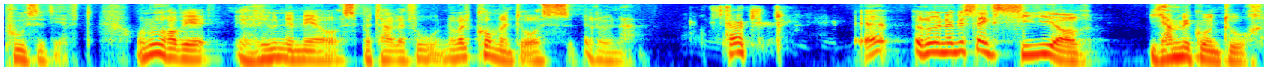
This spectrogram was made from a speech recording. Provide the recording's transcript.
positivt. Og nå har vi Rune med oss på telefon. og Velkommen til oss, Rune. Takk. Eh, Rune, hvis jeg sier hjemmekontor,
